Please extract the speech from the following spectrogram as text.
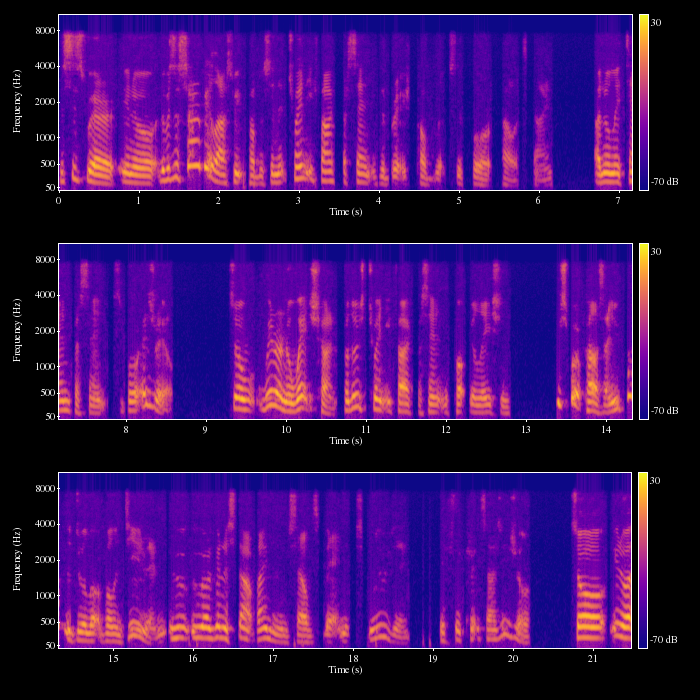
this is where, you know, there was a survey last week published and that 25% of the British public support Palestine and only 10% support Israel. So we're on a witch hunt. For those 25% of the population who support Palestine, who probably do a lot of volunteering, who, who are going to start finding themselves getting excluded if they criticise Israel. So, you know,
